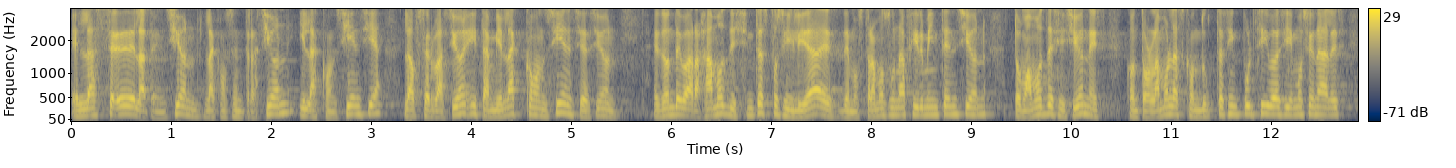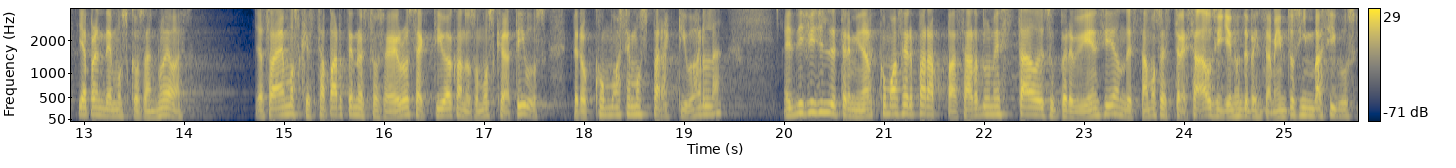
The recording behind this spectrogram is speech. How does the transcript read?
es la sede de la atención, la concentración y la conciencia, la observación y también la concienciación. Es donde barajamos distintas posibilidades, demostramos una firme intención, tomamos decisiones, controlamos las conductas impulsivas y emocionales y aprendemos cosas nuevas. Ya sabemos que esta parte de nuestro cerebro se activa cuando somos creativos, pero ¿cómo hacemos para activarla? Es difícil determinar cómo hacer para pasar de un estado de supervivencia donde estamos estresados y llenos de pensamientos invasivos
